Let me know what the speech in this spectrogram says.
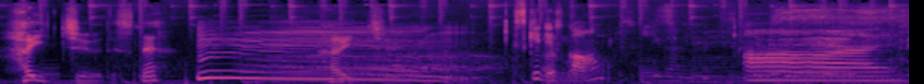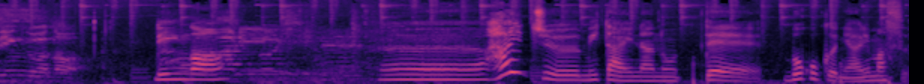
ハイチュウですね。うーん。ハイチュ好きですか？あーリンゴ。のリンゴへーハイチュウみたいなのって母国にあります？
